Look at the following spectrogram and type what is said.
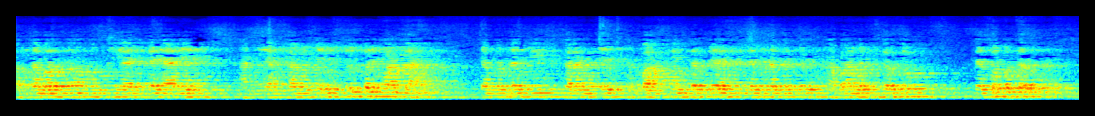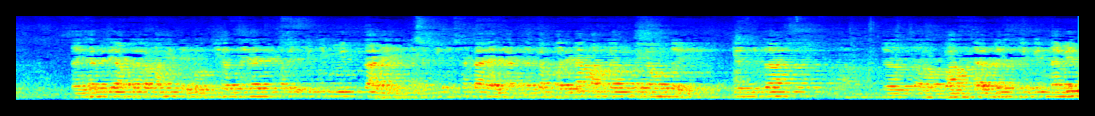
अहमदाबाद मुख्य अधिकारी आले. आणि आपला विषय विस्तृतपणे मांडला. त्याबद्दल मी सरांचे बाबतीतर्फे आणि त्याबद्दल आभार व्यक्त करतो. त्यासोबतच सह्याद्री आपल्याला माहीत आहे परंतु या सह्याद्रीमध्ये किती विविधता आहे त्याच्या किती छटा आहेत आणि त्याचा परिणाम आपल्यावरती काय होतोय हे सुद्धा अभ्यास की नवीन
